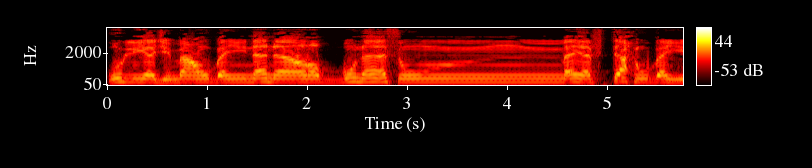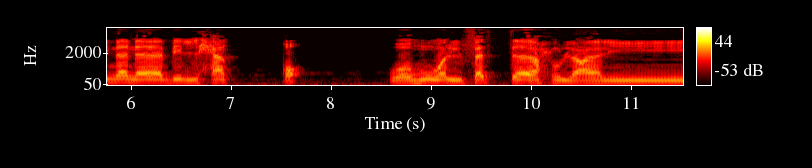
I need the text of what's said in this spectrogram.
قل يجمع بيننا ربنا ثم يفتح بيننا بالحق وهو الفتاح العليم.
